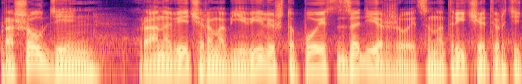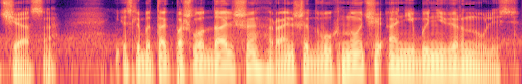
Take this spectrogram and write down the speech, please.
Прошел день. Рано вечером объявили, что поезд задерживается на три четверти часа. Если бы так пошло дальше, раньше двух ночи они бы не вернулись.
